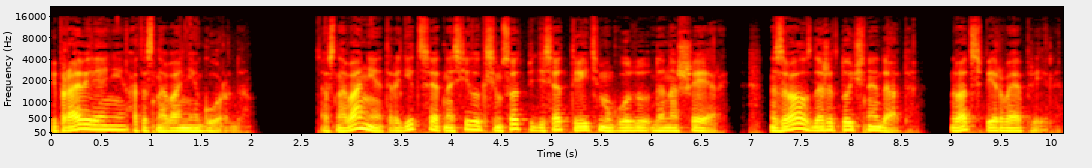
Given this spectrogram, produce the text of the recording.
и правили они от основания города. Основание традиция относила к 753 году до нашей эры. Называлась даже точная дата – 21 апреля,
